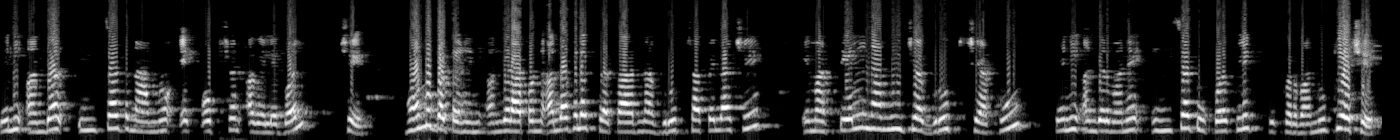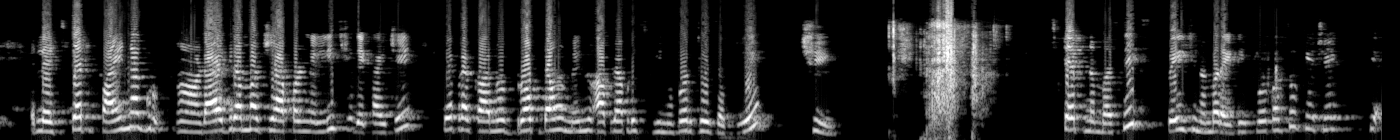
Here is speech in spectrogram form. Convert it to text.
તેની અંદર ઇન્સર્ટ નામનો એક ઓપ્શન અવેલેબલ છે. હોમ બટનની અંદર આપણને અલગ અલગ પ્રકારના ગ્રુપ્સ આપેલા છે. એમાં સેલ નામનું જે ગ્રુપ છે આખું, તેની અંદર મને ઇન્સર્ટ ઉપર ક્લિક કરવાનું કહે છે. એટલે સ્ટેપ ફાઈવ ના ડાયાગ્રામમાં જે આપણને લિસ્ટ દેખાય છે, તે પ્રકારનો ડ્રોપ ડાઉન મેનુ આપણે આપણી સ્ક્રીન ઉપર જોઈ શકીએ છીએ. Step number six page number eighty four પર શું કહે છે કે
